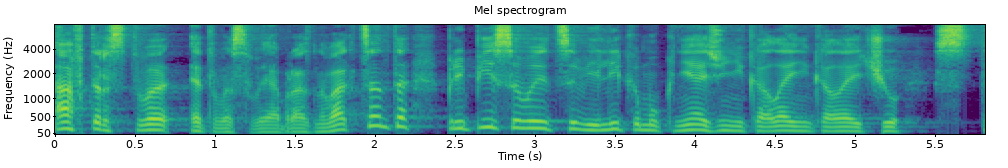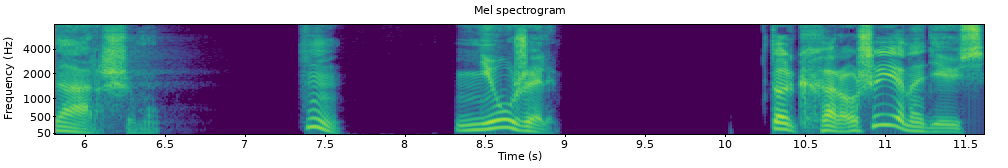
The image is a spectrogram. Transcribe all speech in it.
Авторство этого своеобразного акцента приписывается великому князю Николаю Николаевичу Старшему. Хм, неужели? Только хороший, я надеюсь,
